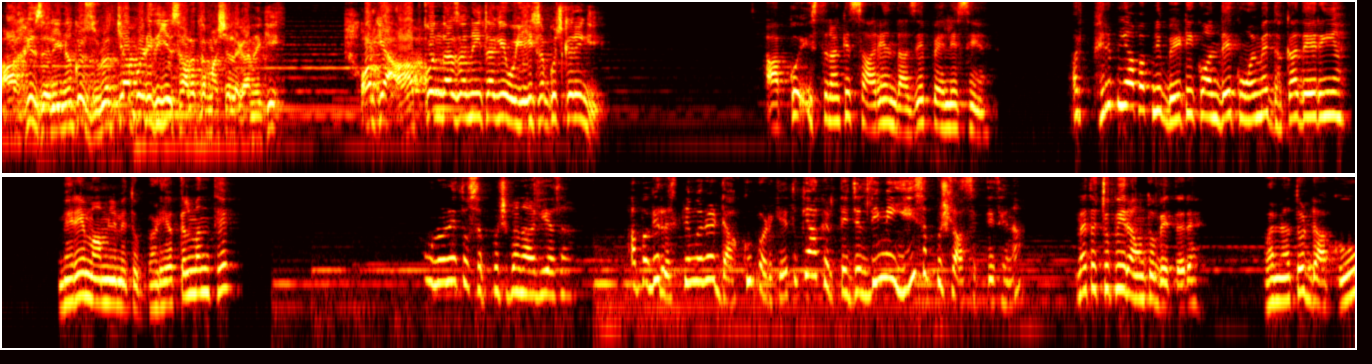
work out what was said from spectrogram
आखिर जरीना को ज़रूरत क्या पड़ी थी ये सारा तमाशा लगाने की? और क्या आपको अंदाज़ा नहीं था कि वो यही सब कुछ करेंगी? आपको इस तरह के सारे अंदाजे पहले से हैं। और फिर भी आप अपनी बेटी को अंधे कुएँ में धक्का दे रही हैं। मेरे मामले में तो बड़े अक्लमंद थे। उन्होंने तो सब कुछ बना लिया था। अब अगर रस्ते में उन्हें डाकू पड़ गए तो क्या करते? जल्दी में यही सब कुछ ला सकते थे ना? मैं तो चुप ही रहूँ तो बेहतर है। वरना तो डाकू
